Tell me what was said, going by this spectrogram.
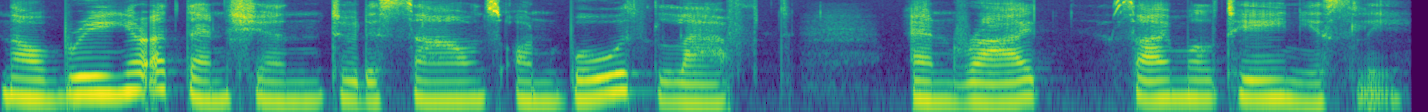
Now bring your attention to the sounds on both left and right simultaneously.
